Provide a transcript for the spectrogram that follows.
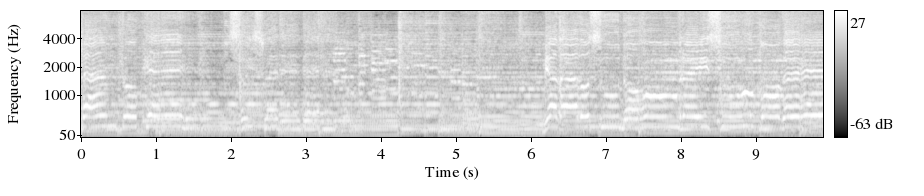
Tanto que soy su heredero. Me ha dado su nombre y su poder.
